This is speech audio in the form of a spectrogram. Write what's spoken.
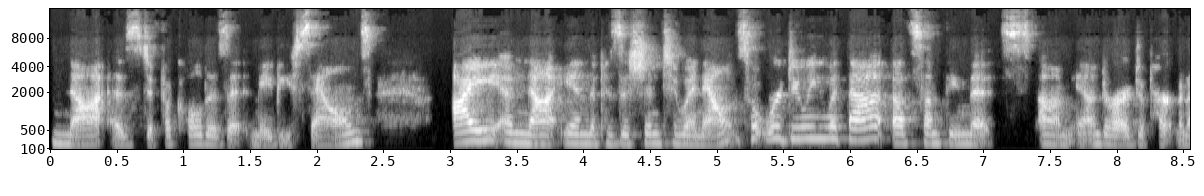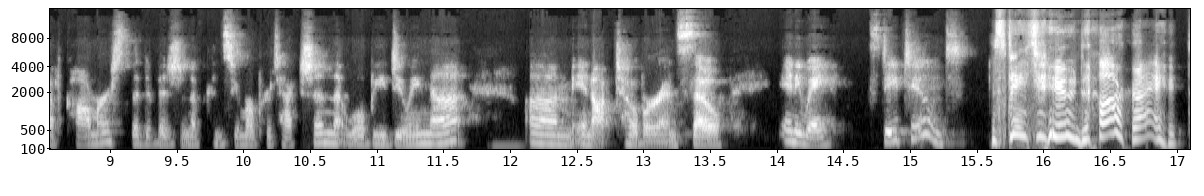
not as difficult as it maybe sounds. I am not in the position to announce what we're doing with that. That's something that's um, under our Department of Commerce, the Division of Consumer Protection, that will be doing that um, in October. And so, anyway, stay tuned. Stay tuned. All right.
